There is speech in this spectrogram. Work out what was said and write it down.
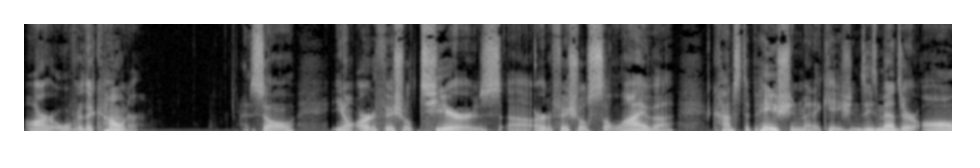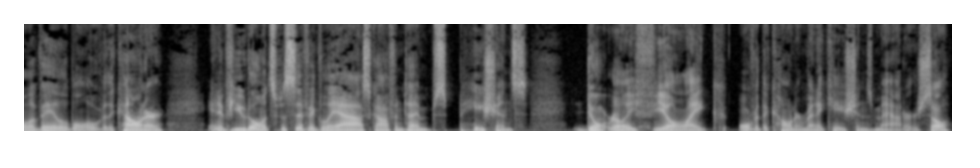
are over the counter. So, you know, artificial tears, uh, artificial saliva, constipation medications, these meds are all available over the counter. And if you don't specifically ask, oftentimes patients don't really feel like over the counter medications matter. So,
